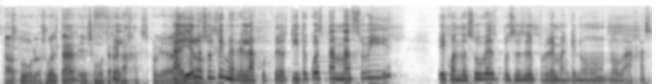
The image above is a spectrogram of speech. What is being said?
Claro, tú lo sueltas y es como te Sí. relajas. Porque ya has Claro, yo lo suelto y me relajo, pero a ti te cuesta más subir y cuando subes, pues ese es el problema, que no, no bajas.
